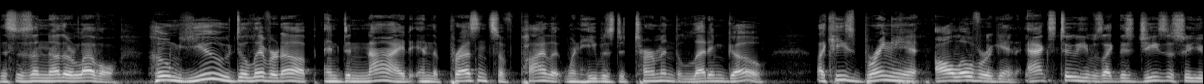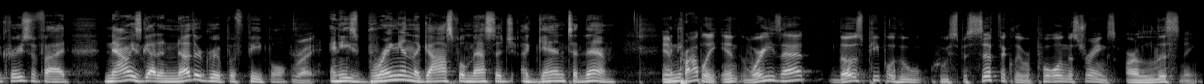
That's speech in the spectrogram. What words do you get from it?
This is another level, whom you delivered up and denied in the presence of Pilate when he was determined to let him go. Like he's bringing it all over again. Acts 2, he was like, This Jesus who you crucified. Now he's got another group of people. Right. And he's bringing the gospel message again to them. and probably in where he's at, those people who who specifically were pulling the strings are listening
